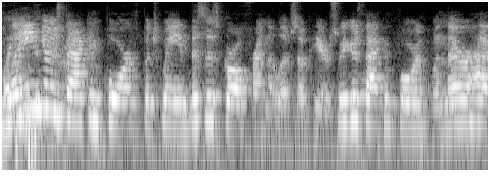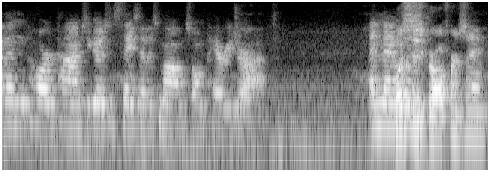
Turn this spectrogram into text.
Lane Lane goes back and forth between this is girlfriend that lives up here, so he goes back and forth. When they're having hard times, he goes and stays at his mom's on Perry Drive. And then What's when- his girlfriend's name?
